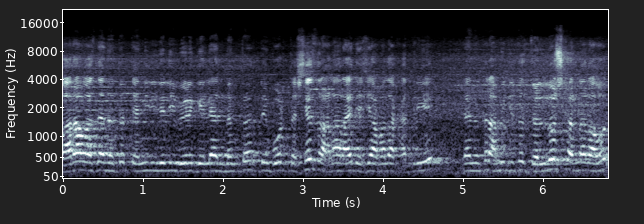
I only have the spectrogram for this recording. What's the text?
बारा वाजल्यानंतर त्यांनी दिलेली वेळ गेल्यानंतर ते बोट तसेच राहणार आहे त्याची आम्हाला खात्री आहे. त्यानंतर आम्ही तिथं जल्लोष करणार आहोत.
